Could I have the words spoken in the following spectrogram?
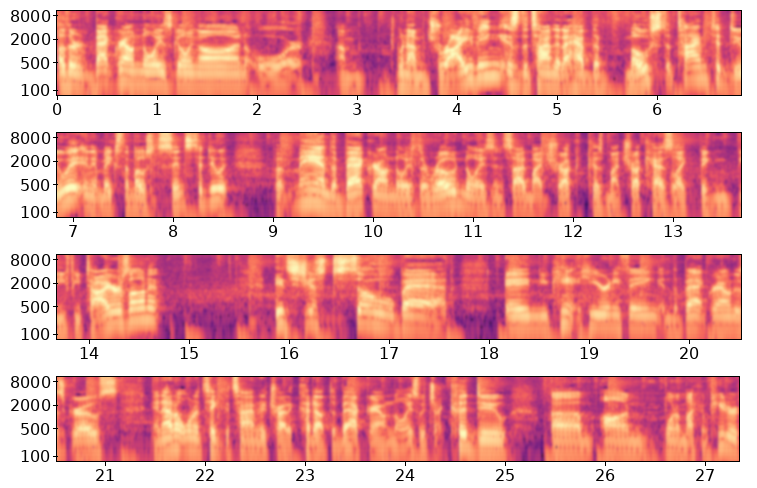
other background noise going on or I'm when I'm driving is the time that I have the most time to do it and it makes the most sense to do it. But man, the background noise, the road noise inside my truck cuz my truck has like big beefy tires on it. It's just so bad. And you can't hear anything and the background is gross and I don't want to take the time to try to cut out the background noise, which I could do um, on one of my computer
